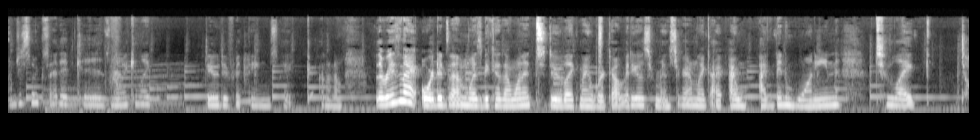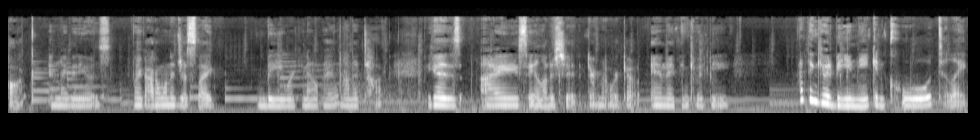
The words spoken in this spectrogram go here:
I'm just so excited because now I can like do different things like I don't know. The reason I ordered them was because I wanted to do like my workout videos from Instagram. Like I, I I've been wanting to like talk in my videos. Like I don't want to just like be working out. I want to talk because I say a lot of shit during my workout and I think it would be I think it would be unique and cool to like,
